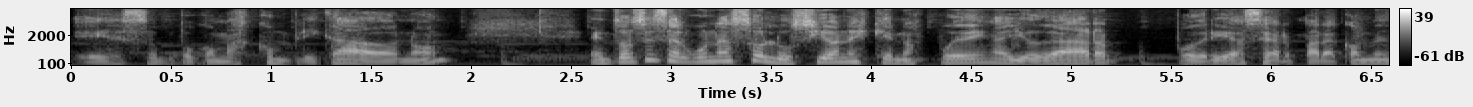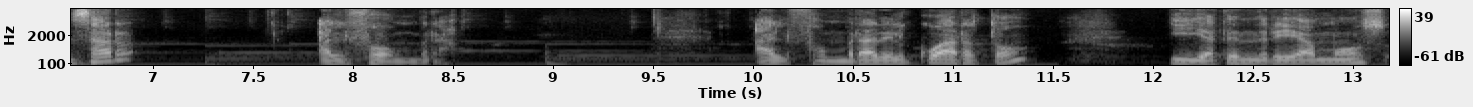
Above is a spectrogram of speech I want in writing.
es un poco más complicado, ¿no? Entonces, algunas soluciones que nos pueden ayudar podría ser, para comenzar, alfombra. Alfombrar el cuarto y ya tendríamos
